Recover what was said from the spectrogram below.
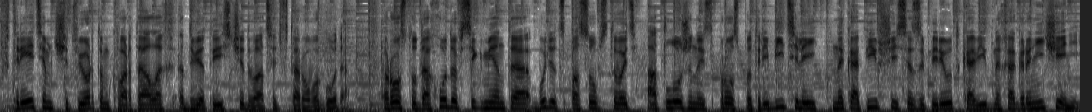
в третьем-четвертом кварталах 2020 2022 года. Росту доходов сегмента будет способствовать отложенный спрос потребителей, накопившийся за период ковидных ограничений.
